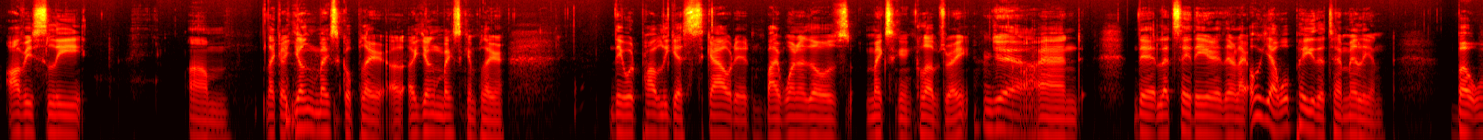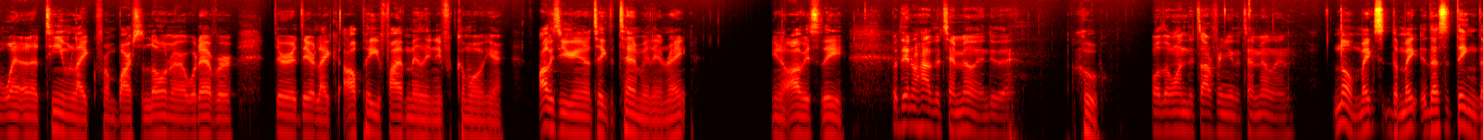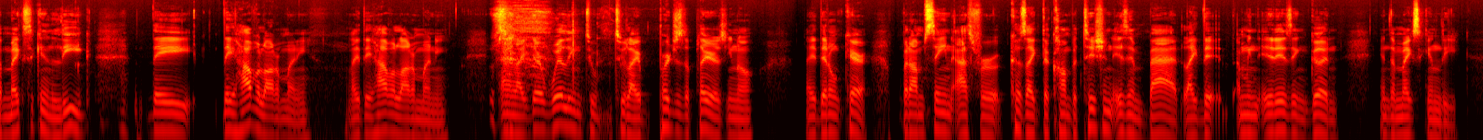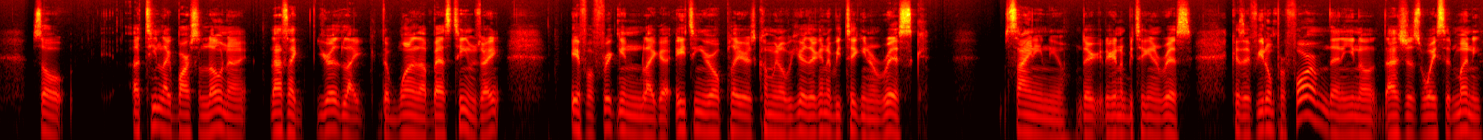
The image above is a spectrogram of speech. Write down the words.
obviously, um, like a young Mexico player, a, a young Mexican player, they would probably get scouted by one of those Mexican clubs, right? Yeah. And they let's say they they're like, oh yeah, we'll pay you the ten million. But when a team like from Barcelona or whatever, they're they're like, I'll pay you five million if you come over here. Obviously, you're gonna take the ten million, right? You know, obviously, But they don't have the 10 million, do they? who? Well, the one that's offering you the 10 million. No, Mex the Me- that's the thing. The Mexican league, they they have a lot of money. Like they have a lot of money, and like they're willing to to like purchase the players. You know, like they don't care. But I'm saying as for because like the competition isn't bad. Like they, I mean, it isn't good in the Mexican league. So a team like Barcelona, that's like you're like the one of the best teams, right? If a freaking like a 18 year old player is coming over here, they're gonna be taking a risk signing you. They're they're gonna be taking a risk because if you don't perform, then you know that's just wasted money.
